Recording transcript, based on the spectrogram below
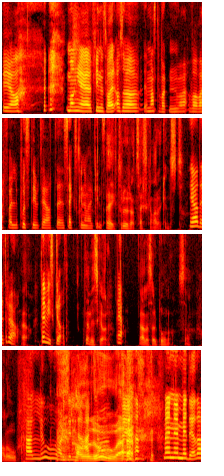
Ja. Mange fine svar. Altså, Mesteparten var, var i hvert fall positiv til at eh, sex kunne være kunst. Jeg tror at sex kan være kunst. Ja, det tror jeg. Ja. Til en viss grad. Til en viss grad. Ja. Ellers er det porno, så hallo. Hallo, har du ikke lært Hallo! noe? Ja. Men eh, med det da,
